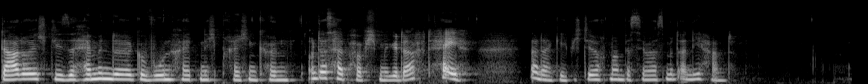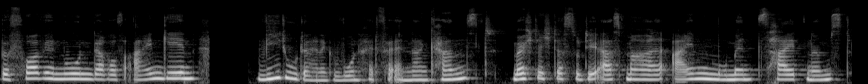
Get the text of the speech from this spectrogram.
dadurch diese hemmende Gewohnheit nicht brechen können. Und deshalb habe ich mir gedacht, hey, na dann gebe ich dir doch mal ein bisschen was mit an die Hand. Bevor wir nun darauf eingehen, wie du deine Gewohnheit verändern kannst, möchte ich, dass du dir erstmal einen Moment Zeit nimmst,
